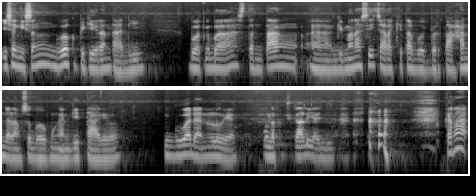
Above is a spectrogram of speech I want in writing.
iseng-iseng gue kepikiran tadi buat ngebahas tentang eh, gimana sih cara kita buat bertahan dalam sebuah hubungan kita gitu. Gua dan lu ya. Munafik sekali anjing. Karena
